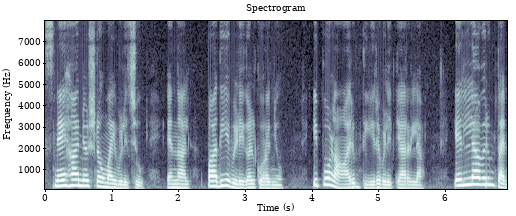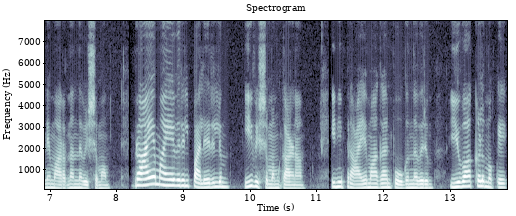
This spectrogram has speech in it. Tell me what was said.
സ്നേഹാന്വേഷണവുമായി വിളിച്ചു. എന്നാൽ പതിയെ വിളികൾ കുറഞ്ഞു. ഇപ്പോൾ ആരും തീരെ വിളിക്കാറില്ല. എല്ലാവരും തന്നെ മറന്നെന്ന വിഷമം. പ്രായമായവരിൽ പലരിലും ഈ വിഷമം കാണാം. ഇനി പ്രായമാകാൻ പോകുന്നവരും യുവാക്കളുമൊക്കെ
